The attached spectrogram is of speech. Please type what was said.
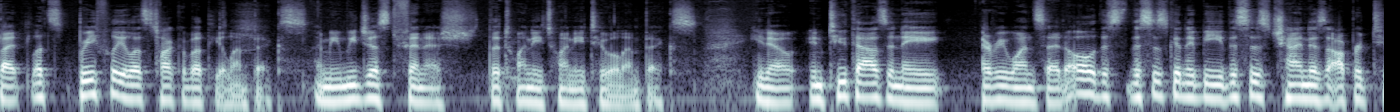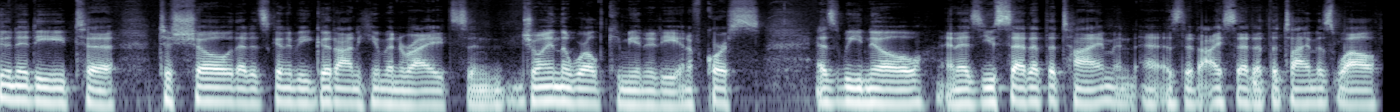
But let's briefly let's talk about the Olympics. I mean, we just finished the 2022 Olympics. You know, in 2008 everyone said, "Oh, this this is going to be this is China's opportunity to to show that it's going to be good on human rights and join the world community." And of course, as we know, and as you said at the time, and as did I said at the time as well,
